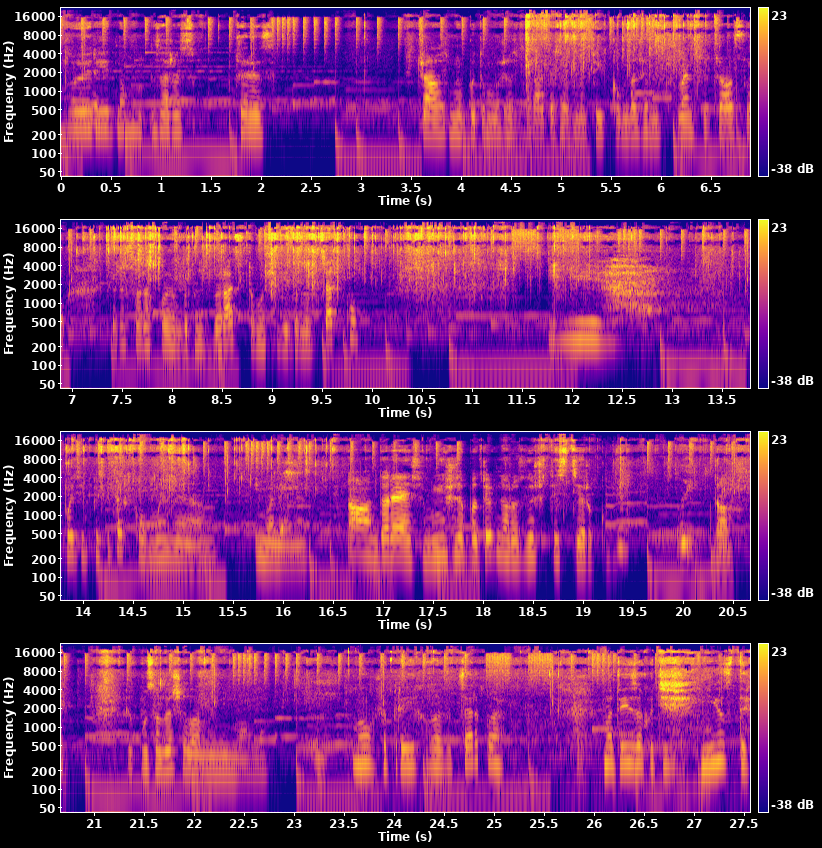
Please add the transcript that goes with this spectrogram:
двоюрідного. Зараз через час ми будемо вже збиратися з Матвійком, навіть менше часу. Через 40 хвилин будемо збиратися, тому що їдемо в церкву. І потім після церкви у мене іменини. А, до речі, мені ще потрібно розвішати стірку. Да. Яку залишила мені мама. Ми вже приїхали до церкви. Матвій захотів їсти.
